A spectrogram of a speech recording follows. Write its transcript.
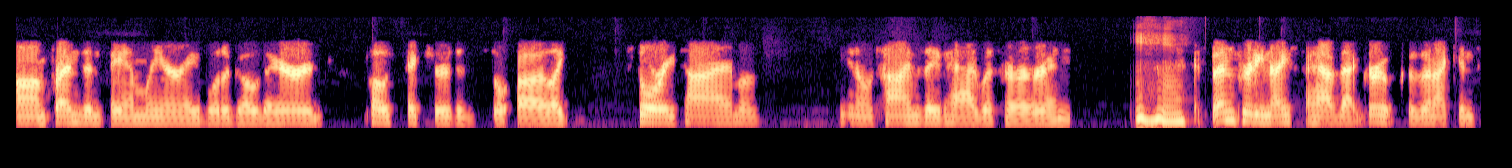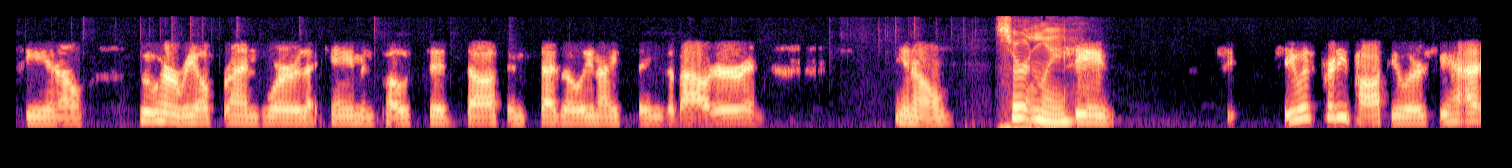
Um, friends and family are able to go there and post pictures and uh, like story time of you know times they've had with her, and hmm it's been pretty nice to have that group because then I can see, you know, who her real friends were that came and posted stuff and said really nice things about her, and you know, Certainly. she she she was pretty popular. She had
